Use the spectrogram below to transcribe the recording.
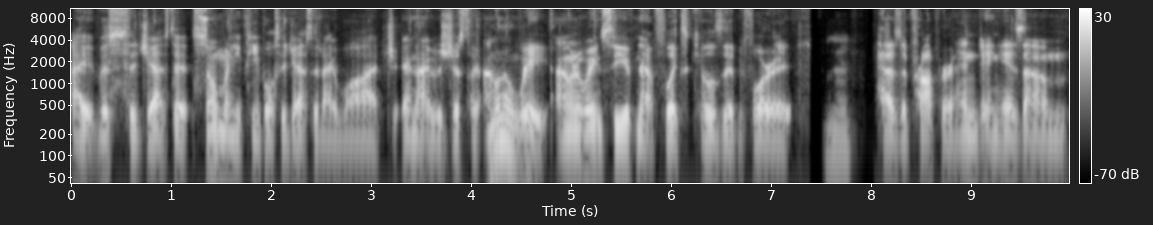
I was suggested. So many people suggested I watch, and I was just like, I'm gonna wait. I'm gonna wait and see if Netflix kills it before it Mhm. Has a proper ending. Is um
